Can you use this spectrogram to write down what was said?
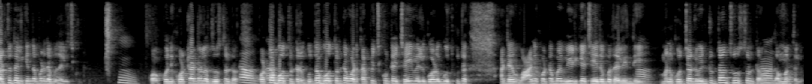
తట్టుదల కింద పడి దెబ్బ తెలుసుకుంటాడు కొన్ని కొట్లాటలో చూస్తుంటారు కొట్టబోతుంటారు గుద్దబోతుంటే వాడు తప్పించుకుంటే చేయి వెళ్ళి గొడవ గుద్దుకుంటే అంటే వాడిని కొట్టబోయి వీడికే చేయి దెబ్బ తగిలింది. మనం కొంచెం వింటుంటాం చూస్తుంటాం గమ్మత్తులు.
